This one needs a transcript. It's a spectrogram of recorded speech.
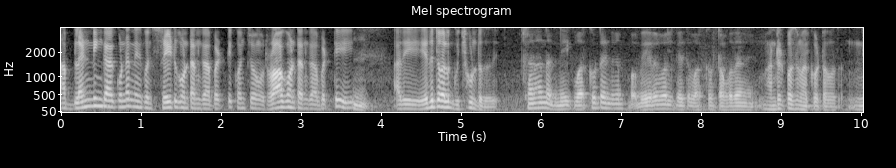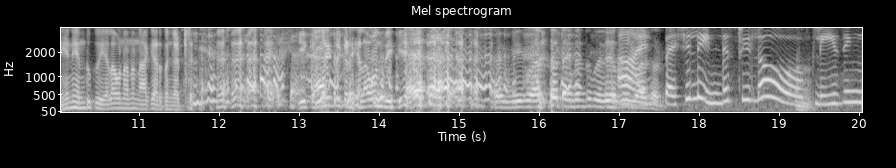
ఆ బ్లెండింగ్ కాకుండా నేను కొంచెం స్ట్రైట్గా ఉంటాను కాబట్టి కొంచెం రాగా ఉంటాను కాబట్టి అది ఎదుటి వాళ్ళకి గుచ్చుకుంటుంది అది. కానీ అది నీకు వర్కౌట్ అయింది కానీ వేరే వాళ్ళకి అయితే వర్కౌట్ అవ్వదని. హండ్రెడ్ పర్సెంట్ వర్కౌట్ అవ్వదు. నేను ఎందుకు ఎలా ఉన్నానో నాకే అర్థం కావట్లేదు. ఈ క్యారెక్టర్ ఇక్కడ ఎలా ఉంది? మీకు వర్కౌట్ అయినట్టు ప్రతి ఒక్కరికి అండ్ workout. స్పెషల్లీ ఇండస్ట్రీలో ప్లీజింగ్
